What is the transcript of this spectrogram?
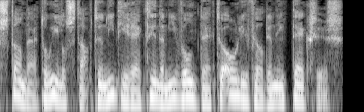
Standard Oil stapte niet direct in de nieuw ontdekte olievelden in Texas,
